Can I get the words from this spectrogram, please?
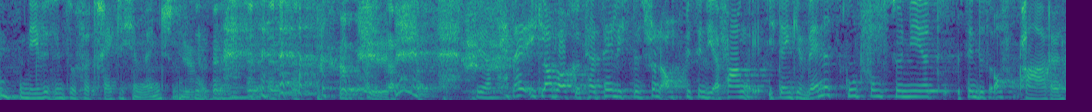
Nee, wir sind so verträgliche Menschen. Ja. okay. ja. Ich glaube auch tatsächlich, das ist schon auch ein bisschen die Erfahrung. Ich denke, wenn es gut funktioniert, sind es oft Paare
